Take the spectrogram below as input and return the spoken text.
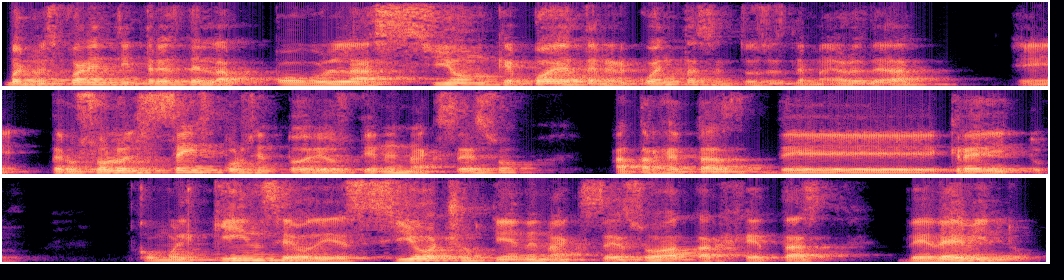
bueno, es 43 de la población que puede tener cuentas, entonces de mayores de edad, eh, pero solo el 6% de ellos tienen acceso a tarjetas de crédito. Como el 15 o 18 tienen acceso a tarjetas de débito.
